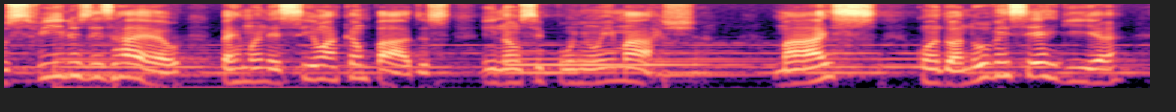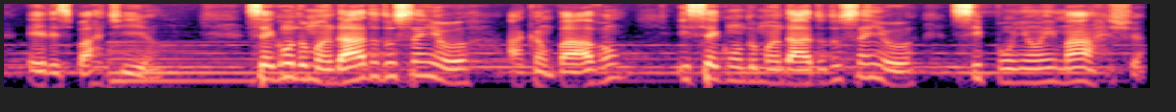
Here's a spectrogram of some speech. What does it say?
os filhos de Israel permaneciam acampados e não se punham em marcha. Mas, quando a nuvem se erguia, eles partiam. Segundo o mandado do Senhor, acampavam, e segundo o mandado do Senhor, se punham em marcha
